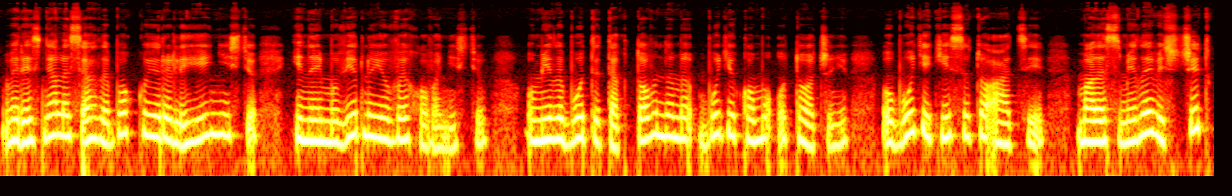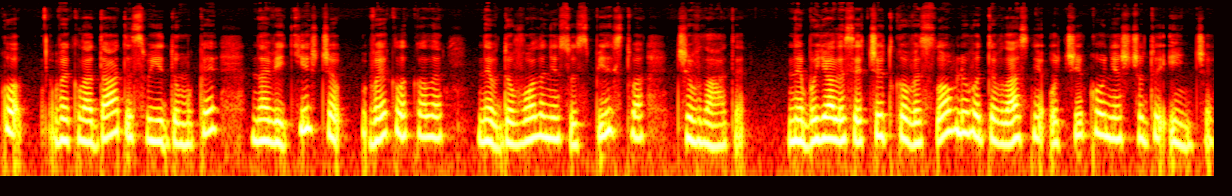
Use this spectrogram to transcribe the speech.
вирізнялися глибокою релігійністю і неймовірною вихованістю уміли бути тактовними в будь-якому оточенні, у будь-якій ситуації, мали сміливість чітко викладати свої думки, навіть ті, що викликали невдоволення суспільства чи влади, не боялися чітко висловлювати власні очікування щодо інших.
